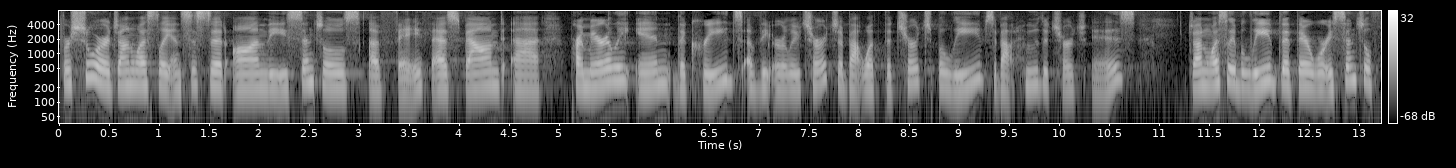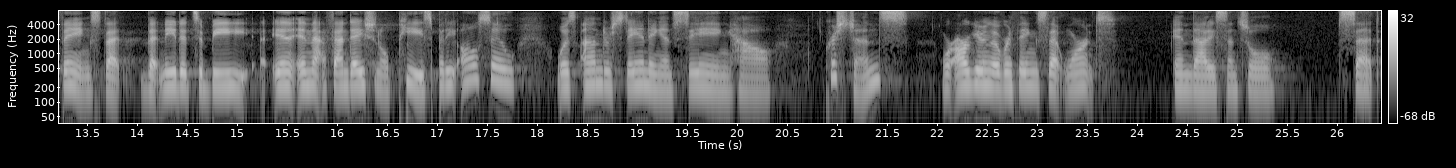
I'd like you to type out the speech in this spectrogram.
For sure, John Wesley insisted on the essentials of faith as found uh, primarily in the creeds of the early church about what the church believes, about who the church is. John Wesley believed that there were essential things that, that needed to be in, in that foundational piece, but he also was understanding and seeing how Christians were arguing over things that weren't in that essential set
